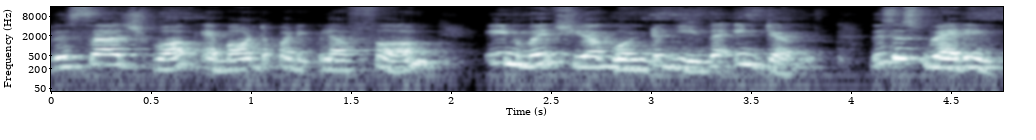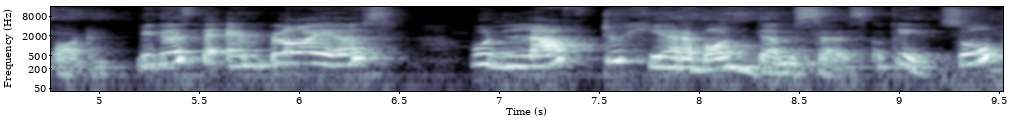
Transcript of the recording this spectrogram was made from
research work about the particular firm in which you are going to give the interview. This is very important because the employers would love to hear about themselves. Okay, so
